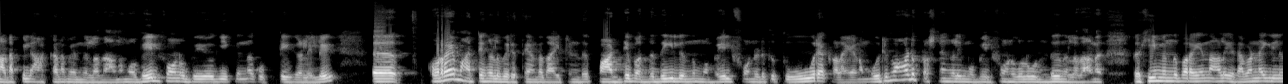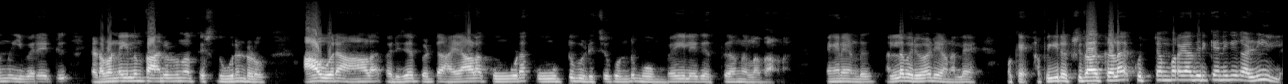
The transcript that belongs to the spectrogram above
നടപ്പിലാക്കണം എന്നുള്ളതാണ്. മൊബൈൽ ഫോൺ ഉപയോഗിക്കുന്ന കുട്ടികളിൽ കുറേ മാറ്റങ്ങൾ വരുത്തേണ്ടതായിട്ടുണ്ട്. പാഠ്യപദ്ധതിയിൽ നിന്ന് മൊബൈൽ ഫോൺ എടുത്ത് ദൂരെ കളയണം. ഒരുപാട് പ്രശ്നങ്ങൾ ഈ മൊബൈൽ ഫോണുകളും ഉണ്ട് എന്നുള്ളതാണ്. റഹീം എന്ന് പറയുന്ന ആൾ ഇടവണ്ണയിൽ നിന്ന് ഇവരേറ്റ് ഇടവണ്ണയിലും താനൂരിൽ നിന്ന് അത്യാവശ്യം ദൂരം ഉണ്ടോ ആ ഒരാളെ പരിചയപ്പെട്ട് അയാളെ കൂടെ കൂട്ടുപിടിച്ചുകൊണ്ട് മുംബൈയിലേക്ക് എത്തുക എന്നുള്ളതാണ്. എങ്ങനെയുണ്ട്? നല്ല പരിപാടിയാണല്ലേ? ഓക്കെ അപ്പൊ ഈ രക്ഷിതാക്കളെ കുറ്റം പറയാതിരിക്കാൻ എനിക്ക് കഴിയില്ല.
